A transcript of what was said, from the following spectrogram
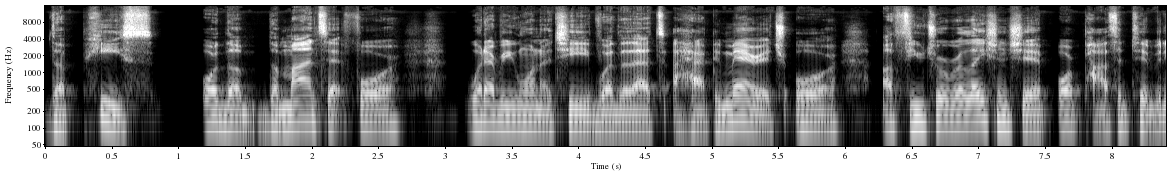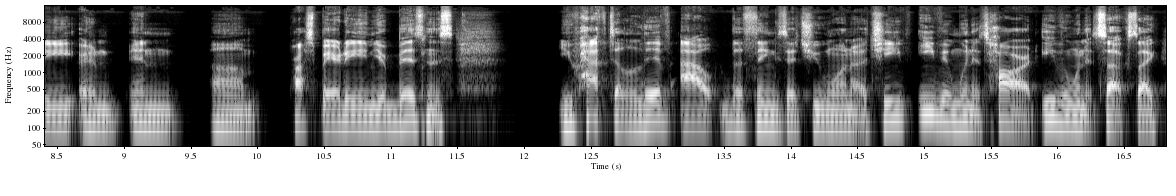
the peace or the the mindset for whatever you want to achieve, whether that's a happy marriage or a future relationship or positivity and, and um, prosperity in your business you have to live out the things that you want to achieve, even when it's hard, even when it sucks. Like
